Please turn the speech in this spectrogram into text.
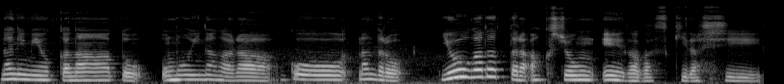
何見ようかなと思いながら、こう、なんだろう、洋画だったらアクション映画が好きだし、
